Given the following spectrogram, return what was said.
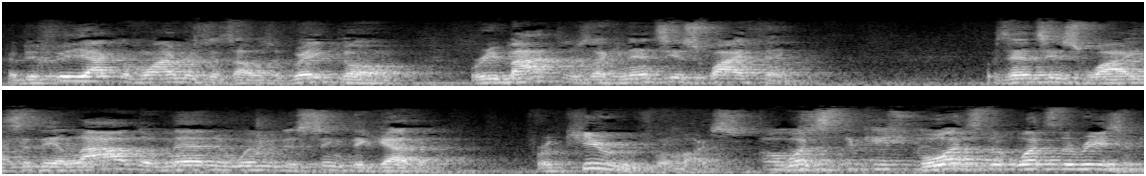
Rabbi Yaakov Weimer says, I was a great gong. It was like an NCSY thing. It was NCSY. He said they allowed the men and women to sing together for kiruv for mice. Oh, what's the case with- what's the what's the reason?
